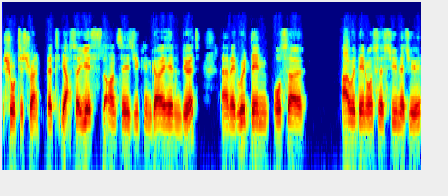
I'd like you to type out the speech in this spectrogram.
a shortest run. But yeah, so yes, the answer is you can go ahead and do it. Um, it would then also, I would then also assume that you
